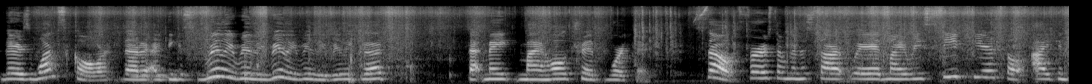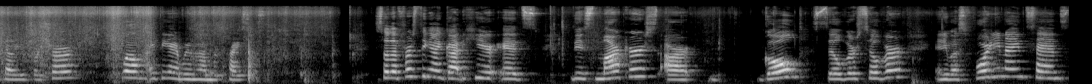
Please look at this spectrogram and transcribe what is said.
there's one score that I think is really, really, really, really, really good that made my whole trip worth it. So first I'm gonna start with my receipt here so I can tell you for sure. Well, I think I remember prices. So the first thing I got here is these markers are gold, silver, silver, and it was 49 cents.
